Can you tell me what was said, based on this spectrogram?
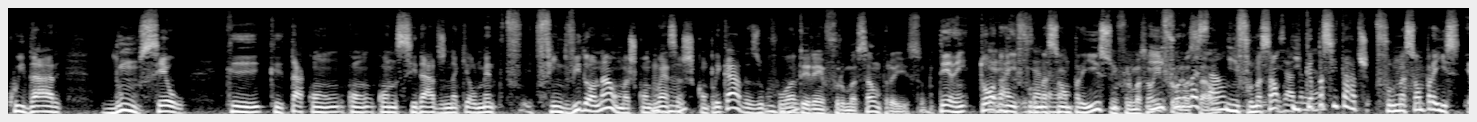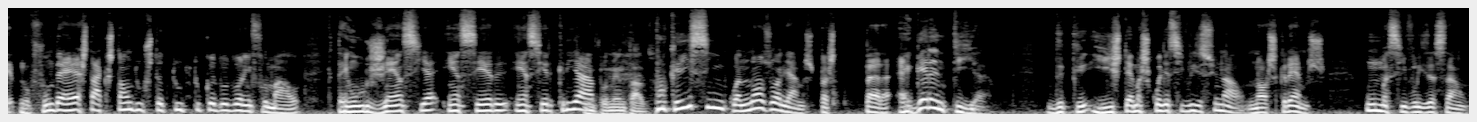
cuidar de um seu que, que está com, com, com, necessidades naquele momento de fim de vida ou não, mas com doenças uhum. complicadas, o que uhum. for. Terem informação para isso. Terem toda Terem, a informação exatamente. para isso. Informação e, informação. Informação, informação e capacitados. Formação para isso. No fundo, é esta a questão do Estatuto do Educador Informal, que tem urgência em ser, em ser criado. Implementado. Porque aí sim, quando nós olhamos para, para a garantia de que, e isto é uma escolha civilizacional, nós queremos uma civilização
